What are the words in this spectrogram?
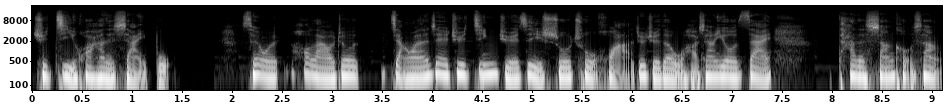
去计划他的下一步。所以我后来我就讲完了这一句，惊觉自己说错话，就觉得我好像又在他的伤口上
